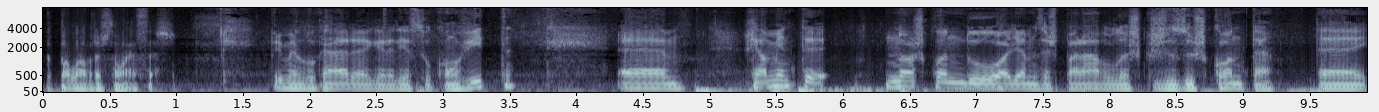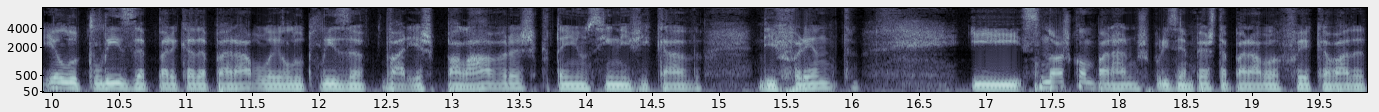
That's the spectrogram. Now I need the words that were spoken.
Que palavras são essas? Em primeiro lugar, agradeço o convite. Uh, realmente, nós quando olhamos as parábolas que Jesus conta, ele utiliza para cada parábola, ele utiliza várias palavras que têm um significado diferente. E se nós compararmos, por exemplo, esta parábola que foi acabada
